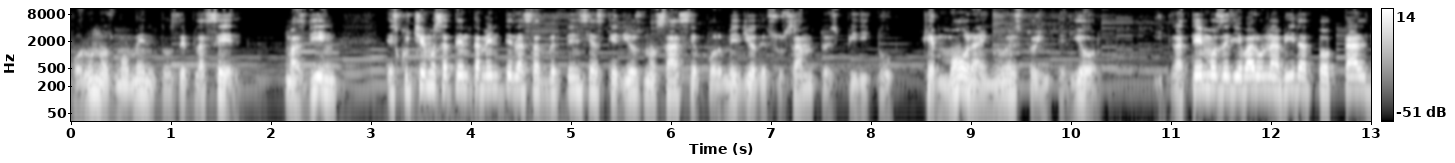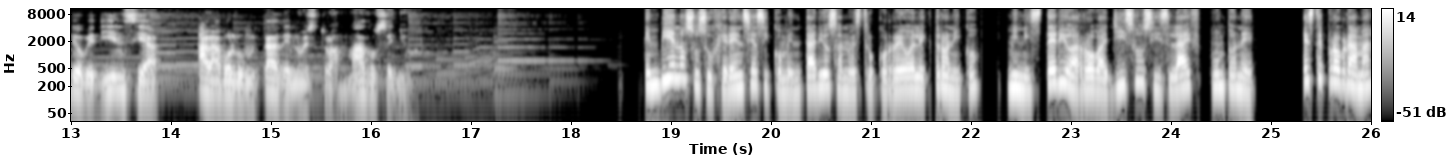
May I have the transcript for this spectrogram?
por unos momentos de placer. Más bien, escuchemos atentamente las advertencias que Dios nos hace por medio de su Santo Espíritu que mora en nuestro interior tratemos de llevar una vida total de obediencia a la voluntad de nuestro amado Señor. Envíenos sus sugerencias y comentarios a nuestro correo electrónico ministerio.jesusislife.net. Este programa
